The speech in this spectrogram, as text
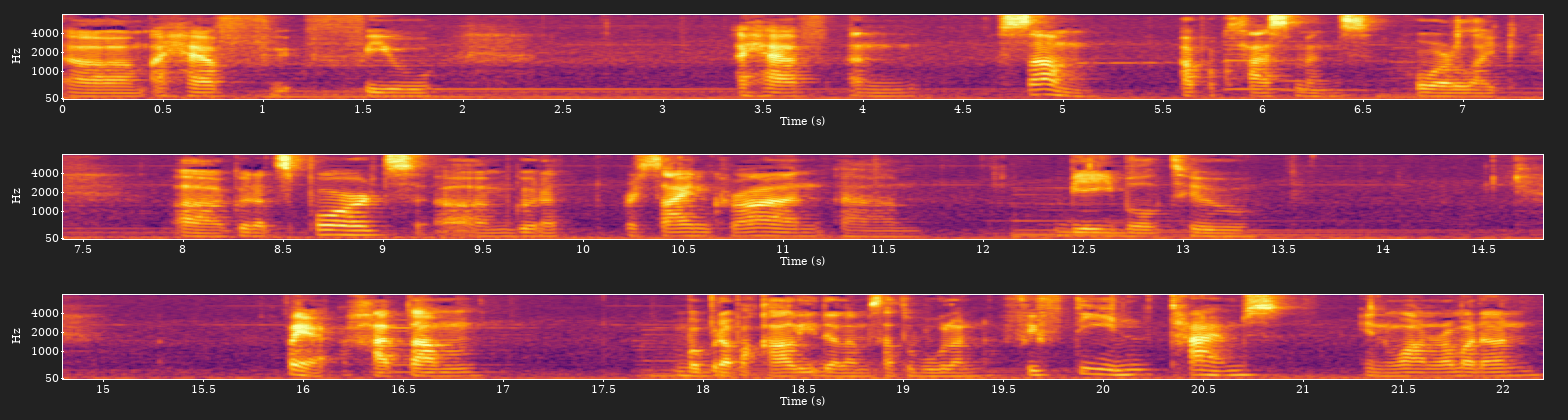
Um, I have few. I have and some upperclassmen who are like uh, good at sports, um, good at reciting Quran, um, be able to apa ya hatam beberapa kali dalam satu bulan. 15 times in one Ramadan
